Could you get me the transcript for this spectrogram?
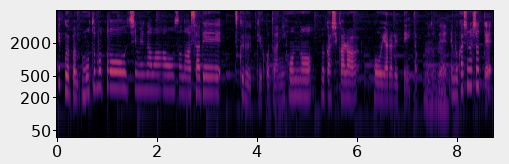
結構やっぱもともとしめ縄をその麻で作るっていうことは日本の昔からこうやられていたことで。うんうん、で昔の人って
